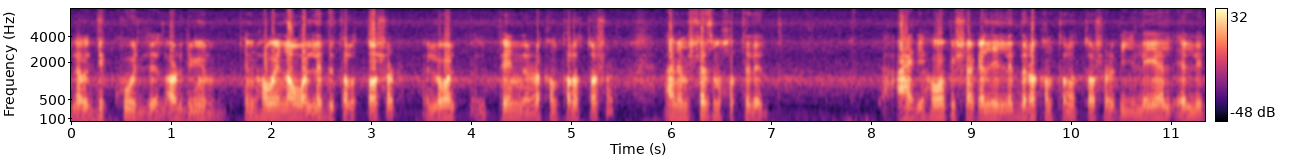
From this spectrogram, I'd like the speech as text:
لو أديك كود للاردوينو إن هو ينور LED 13 اللي هو الب- ال pin رقم 13 أنا مش لازم أحط LED. عادي هو بيشغل لي ال LED رقم 13 دي اللي هي ال دي.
